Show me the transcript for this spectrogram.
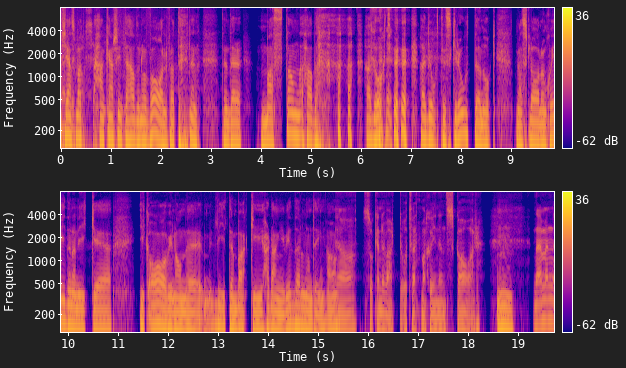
Det känns som att han kanske inte hade något val för att den, den där mastan hade, hade, åkt, hade åkt till skroten och de här slalomskidorna gick, eh, gick av i någon eh, liten back i Hardangervidda eller någonting. Ja. Ja, så kan det varit. Och tvättmaskinen skar. Mm. Nej, men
